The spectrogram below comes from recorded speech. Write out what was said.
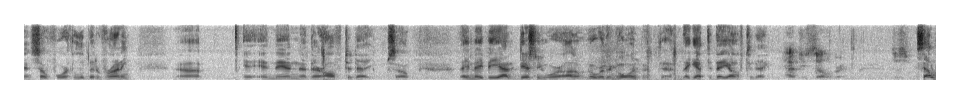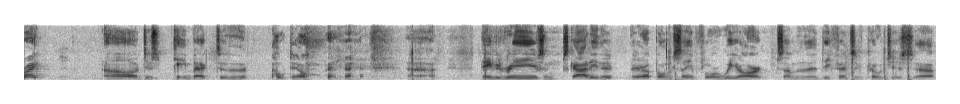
and so forth, a little bit of running. Uh, and then uh, they're off today. So they may be out of Disney World. I don't know where they're going, but uh, they got the day off today. How'd you celebrate? Just Celebrate? Oh, just came back to the hotel. uh, David Reaves and Scotty, they're, they're up on the same floor we are, some of the defensive coaches. Uh,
